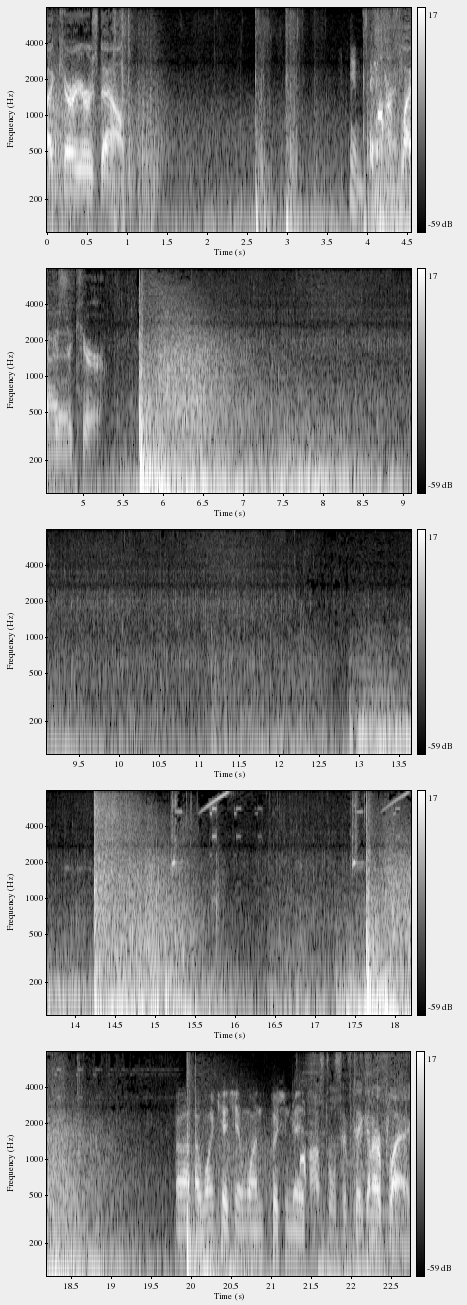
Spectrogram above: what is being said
Flag carrier is down. Our flag is secure. Uh, one kitchen, one pushing mid. Hostiles have taken our flag.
